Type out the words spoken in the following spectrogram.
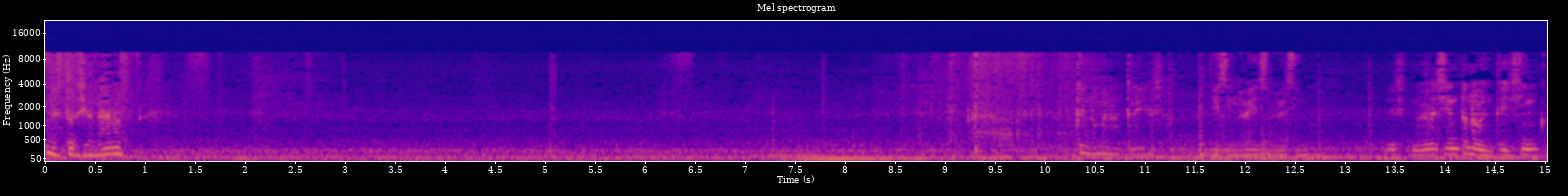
Chingaron. ¿Qué número traes? 19, 19, 5. 19195.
